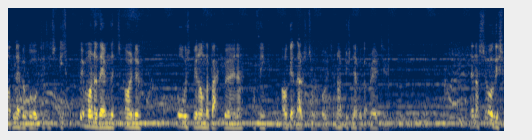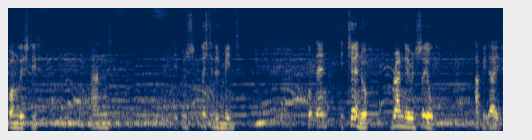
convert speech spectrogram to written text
I've never bought it. It's, it's been one of them that's kind of always been on the back burner. I think I'll get that at some point, and I've just never got round to it. Then I saw this one listed, and was listed as mint, but then it turned up brand new and sealed. Happy days.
